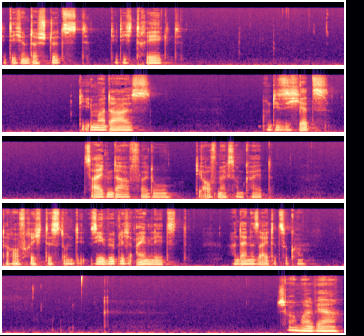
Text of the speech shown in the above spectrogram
die dich unterstützt, die dich trägt, die immer da ist und die sich jetzt zeigen darf, weil du die Aufmerksamkeit darauf richtest und sie wirklich einlädst, an deine Seite zu kommen. Schau mal, wer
